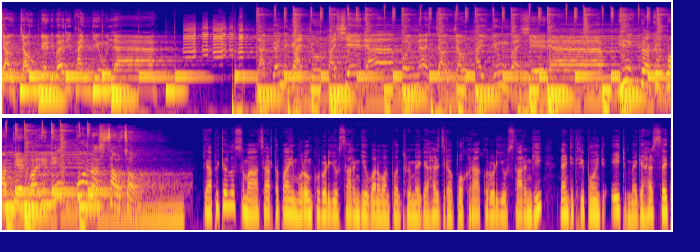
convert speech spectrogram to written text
चाउचाउ पेटभरि खानिदिउँला। लगन गाँठो कसेर भरिने बोनस चाउचाउ। क्यापिटल समाचार तपाईँ मोरङको radio Sarangi one one point three megahertz र पोखराको radio Sarangi ninety three point eight mega सहित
